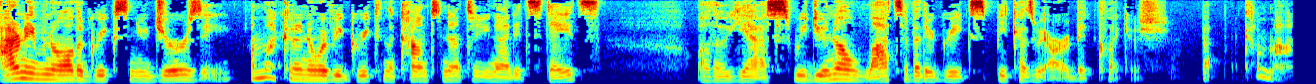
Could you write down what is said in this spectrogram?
I don't even know all the Greeks in New Jersey. I'm not going to know every Greek in the continental United States. Although, yes, we do know lots of other Greeks because we are a bit cliquish. Come on.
